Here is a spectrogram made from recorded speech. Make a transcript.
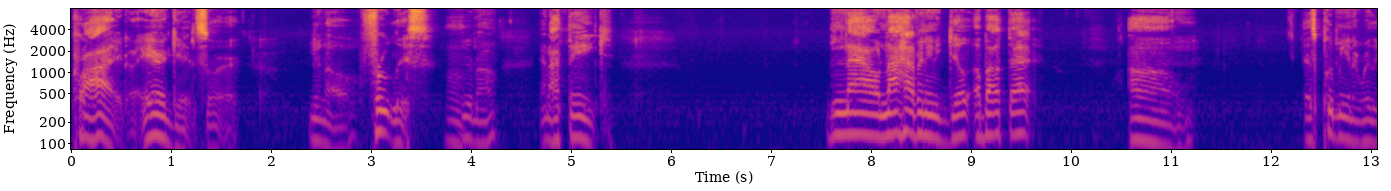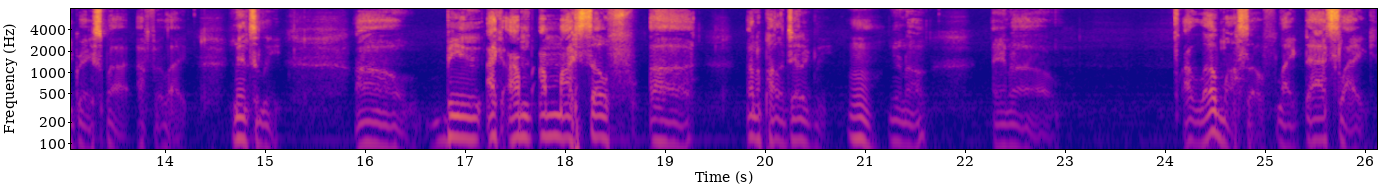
pride or arrogance or you know fruitless you know and I think now not having any guilt about that um has put me in a really great spot I feel like mentally um, being I, I'm I'm myself uh, unapologetically. Mm. You know, and um, I love myself. Like that's like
